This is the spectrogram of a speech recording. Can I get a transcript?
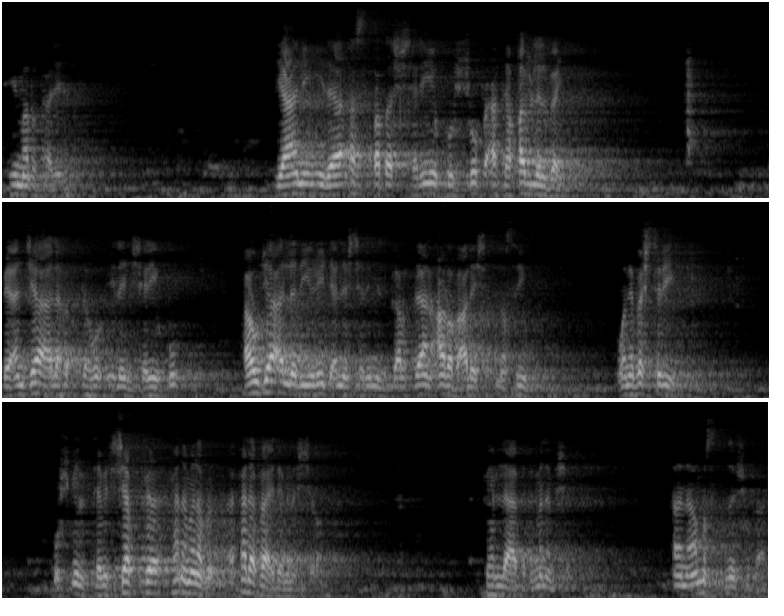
في مرت عليه. يعني إذا أسقط الشريك الشفعة قبل البيع بأن جاء له إليه شريكه أو جاء الذي يريد أن يشتري منه قال فلان عرض علي نصيبه وأنا بشتريه. وش قلت؟ تبي تشفع؟ فأنا من فلا فائدة من الشراء. قال لا أبدا ما أنا بشفع. أنا مسقط الشفعة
